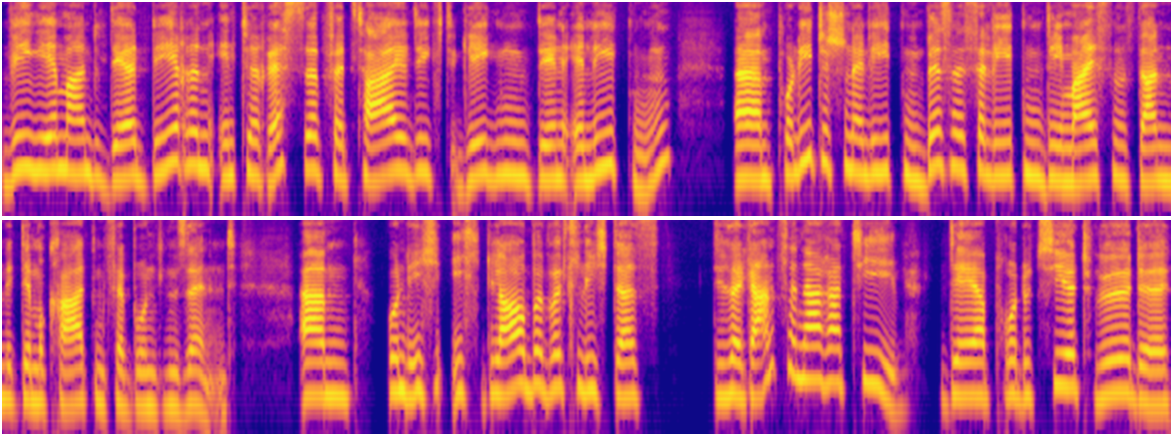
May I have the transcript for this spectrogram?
wie jemand, der deren Interesse verteidigt gegen den Eliten, äh, politischen Eliten, Business-Eliten, die meistens dann mit Demokraten verbunden sind. Ähm, und ich, ich glaube wirklich, dass dieser ganze Narrativ, der produziert würde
